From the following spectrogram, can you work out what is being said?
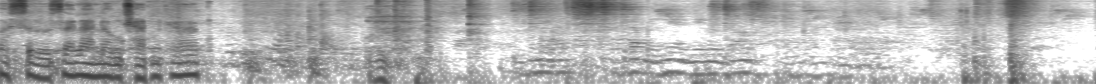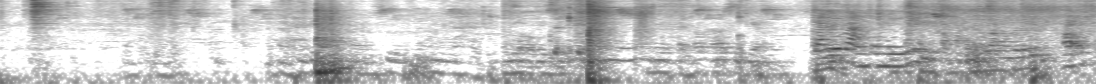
เข้าสู่ศาลาลงชันครับ จะให้วางตรงนี้อ๋อโอเค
